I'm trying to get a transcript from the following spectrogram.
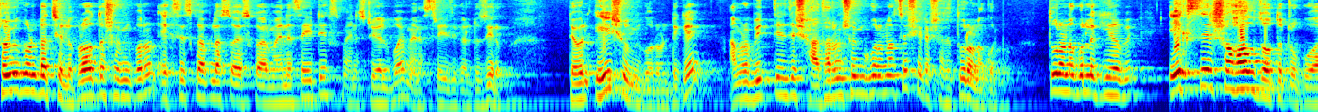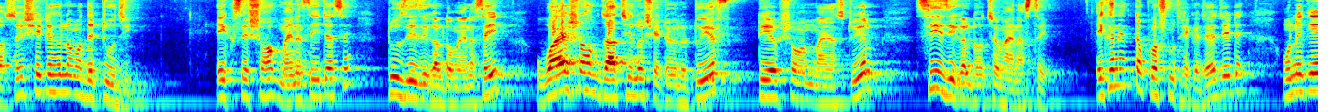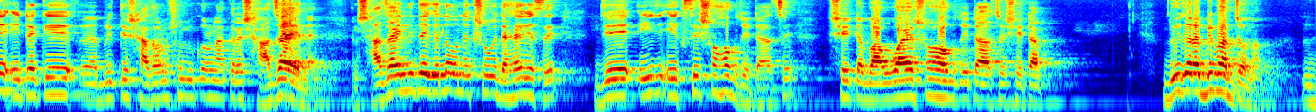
সমীকরণটা ছিল প্রদত্ত সমীকরণ x square plus y square minus eight x minus twelve y minus three is equal to zero তাহলে এই সমীকরণটিকে আমরা বৃত্তের যে সাধারণ সমীকরণ আছে সেটার সাথে তুলনা করব। তুলনা করলে কি হবে? এক্সের সহগ যতটুকু আছে সেটা হলো আমাদের টু জি এক্সের সহগ মাইনাস এইট আছে two g is equal to minus eight y সহগ যা ছিল সেটা হলো টু এফ টু এফ সমান minus twelve c is equal to হচ্ছে মাইনাস থ্রি এখানে একটা প্রশ্ন থেকে যায় যে এটা, অনেকে এটাকে বৃত্তের সাধারণ সমীকরণ আকারে সাজায় নেয়। সাজায় নিতে গেলে অনেক সময় দেখা গেছে যে এই যে এক্সের সহগ যেটা আছে, সেটা বা ওয়াই এর সহগ যেটা আছে, সেটা দুই দ্বারা বিভাজ্য না।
